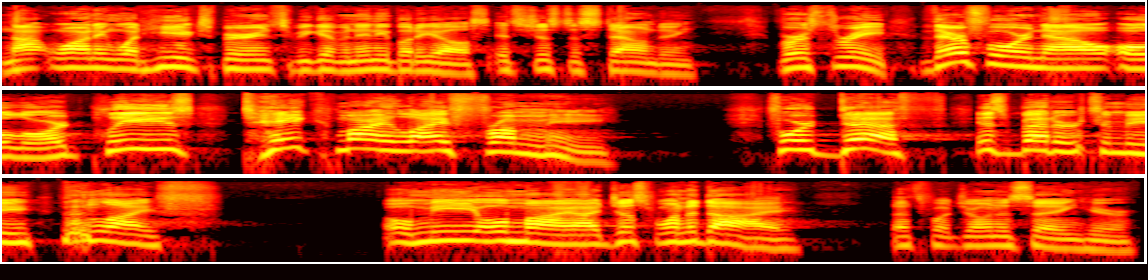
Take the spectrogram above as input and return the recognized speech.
Not wanting what he experienced to be given anybody else. It's just astounding. Verse 3 Therefore, now, O Lord, please take my life from me, for death is better to me than life. Oh, me, oh my, I just want to die. That's what Jonah is saying here.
